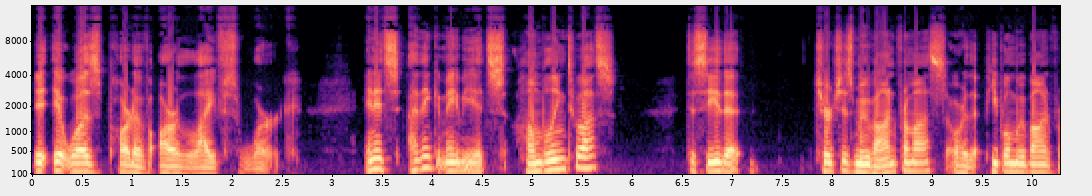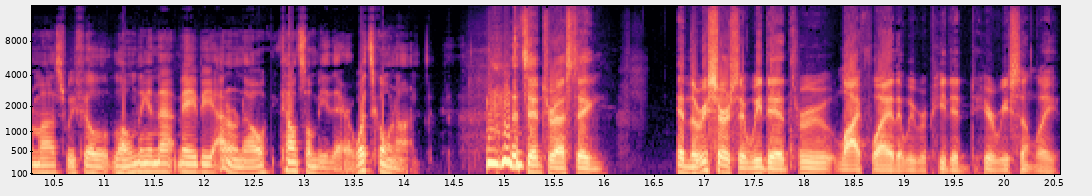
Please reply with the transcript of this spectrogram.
It, it, was part of our life's work. And it's, I think maybe it's humbling to us to see that churches move on from us or that people move on from us? We feel lonely in that, maybe. I don't know. Counsel me there. What's going on? That's interesting. In the research that we did through Lifeway that we repeated here recently,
